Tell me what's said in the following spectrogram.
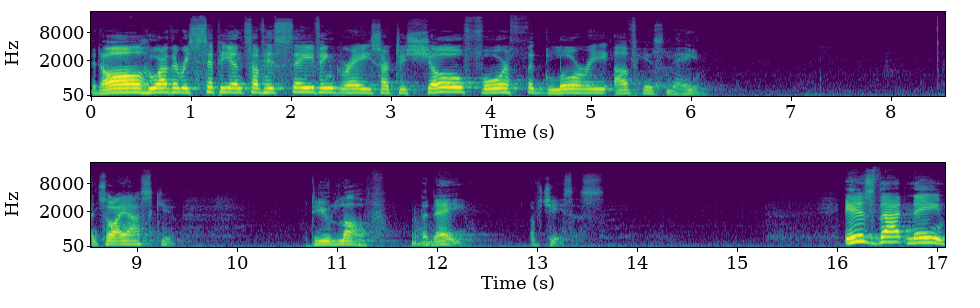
And all who are the recipients of his saving grace are to show forth the glory of his name. And so I ask you do you love the name of Jesus? Is that name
